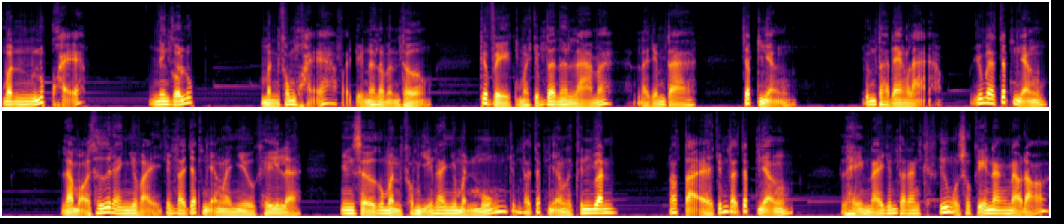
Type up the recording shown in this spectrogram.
Mình lúc khỏe nhưng có lúc mình không khỏe và chuyện đó là bình thường. Cái việc mà chúng ta nên làm á là chúng ta chấp nhận chúng ta đang là, chúng ta chấp nhận là mọi thứ đang như vậy. Chúng ta chấp nhận là nhiều khi là nhân sự của mình không diễn ra như mình muốn. Chúng ta chấp nhận là kinh doanh nó tệ. Chúng ta chấp nhận là hiện nay chúng ta đang thiếu một số kỹ năng nào đó.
